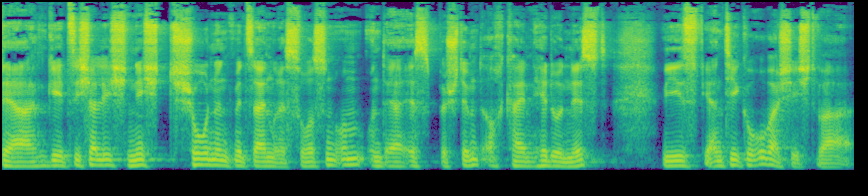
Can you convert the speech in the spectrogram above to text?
der geht sicherlich nicht schonend mit seinen Ressourcen um und er ist bestimmt auch kein Hedonist, wie es die antike Oberschicht war.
